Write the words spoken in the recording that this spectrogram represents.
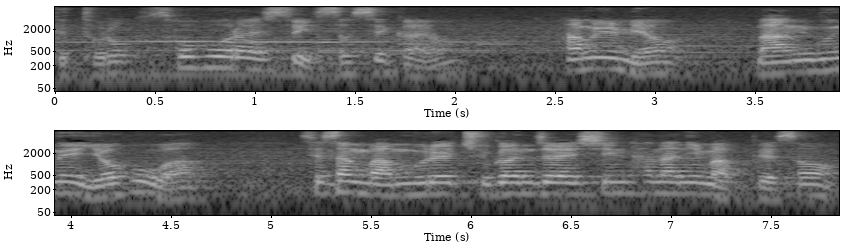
그토록 소홀할 수 있었을까요? 하물며 만군의 여호와 세상 만물의 주관자이신 하나님 앞에서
